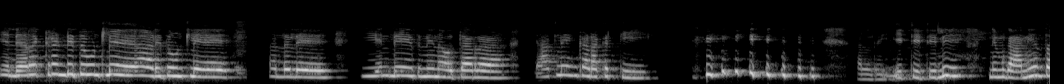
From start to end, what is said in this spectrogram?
ಎಲ್ಲಾರ ಕಂಡಿದ್ದು ಉಂಟ್ಲೆ, ಆಡಿದ್ದು ಉಂಟ್ಲೆ? ಅಲ್ಲಲೇ, ಏನ್ಲೇ ಇದು ನೀನು ಅವತಾರ? ಯಾಕ್ಲೆ ಹಿಂಗೆ ಕಾಡಕತ್ತಿ ಅಲ್ರಿ ಇಟ್ಟಿಟ್ಟಿಲಿ ನಿಮ್ಗೆ ಆನಿ ಅಂತ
